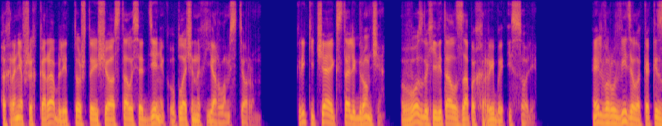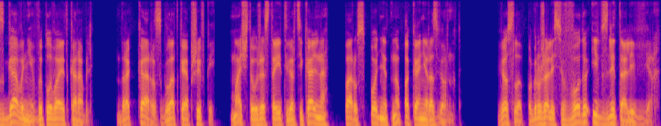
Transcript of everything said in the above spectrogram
охранявших корабль и то, что еще осталось от денег, уплаченных Ярлом Стером. Крики чаек стали громче. В воздухе витал запах рыбы и соли. Эльвар увидела, как из гавани выплывает корабль. Драккар с гладкой обшивкой. Мачта уже стоит вертикально, парус поднят, но пока не развернут. Весла погружались в воду и взлетали вверх.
